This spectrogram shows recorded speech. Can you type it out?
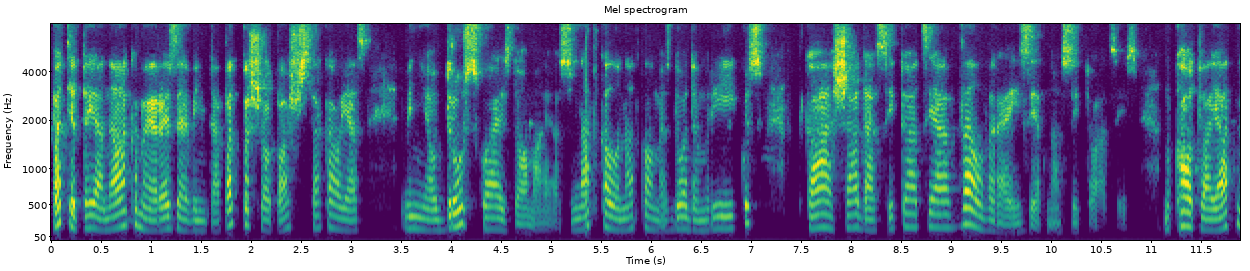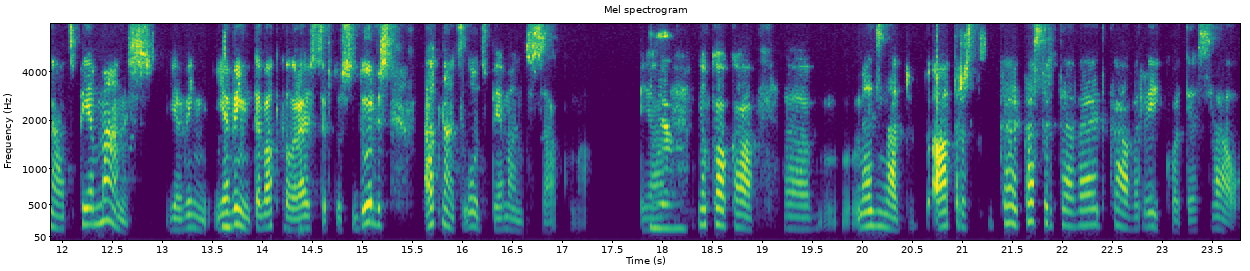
pat ja tajā nākamajā reizē viņi tāpat par šo pašu sakaujās, viņi jau drusku aizdomājās. Un atkal un atkal mēs dodam rīkus, kā šādā situācijā vēl varēja iziet no situācijas. Nu, kaut vai atnāc pie manis, ja viņi, ja mm. viņi tev atkal ir aizcirtusi durvis, atnāc lūdzu pie manis sākumā. Jā. Jā. Nu, kaut kā uh, mēģināt atrast, ka, kas ir tie veidi, kā var rīkoties vēl.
